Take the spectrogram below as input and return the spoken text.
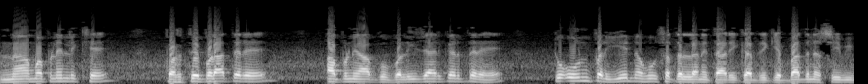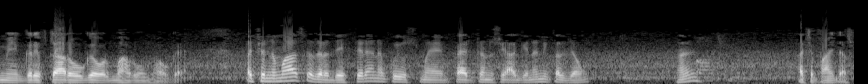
نام اپنے لکھے، پڑھتے پڑھاتے رہے، اپنے آپ کو ولی ظاہر کرتے رہے۔ تو ان پر یہ نحوست اللہ نے تاریخ کر دی کہ بد نصیبی میں گرفتار ہو گئے اور محروم ہو گئے۔ اچھا نماز کا ذرا دیکھتے رہے نا کوئی اس میں پیٹرن سے آگے نہ نکل جاؤں۔ ہاں؟ اچھا پانچ دس۔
